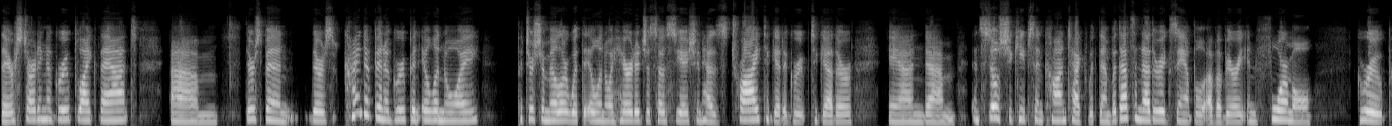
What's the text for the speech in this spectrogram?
They're starting a group like that. Um, there's been there's kind of been a group in Illinois. Patricia Miller with the Illinois Heritage Association has tried to get a group together and um, and still she keeps in contact with them. But that's another example of a very informal group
